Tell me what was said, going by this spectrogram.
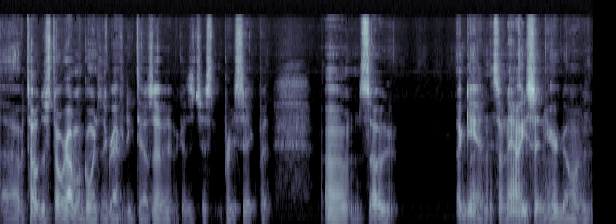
uh, told the story. I won't go into the graphic details of it because it's just pretty sick. But um, so again, so now he's sitting here going,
